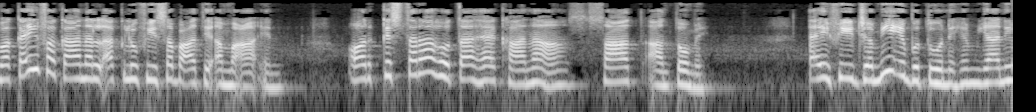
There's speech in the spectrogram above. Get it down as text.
وہ کئی فقان العقلفی سب آتے ام اور کس طرح ہوتا ہے کھانا سات آنتوں میں۔ ایفی جمی ابتون یعنی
